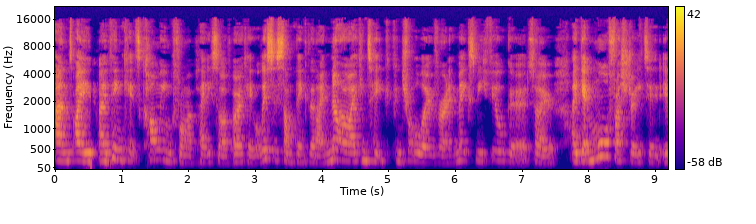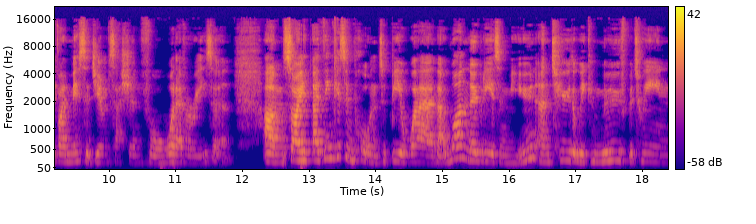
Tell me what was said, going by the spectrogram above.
And I, I think it's coming from a place of, okay, well, this is something that I know I can take control over and it makes me feel good. So I get more frustrated if I miss a gym session for whatever reason. Um, so I, I think it's important to be aware that one, nobody is immune, and two, that we can move between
